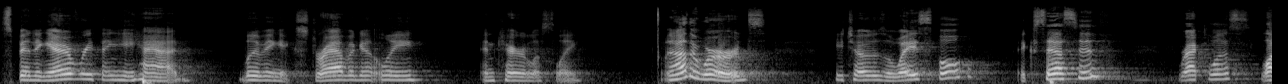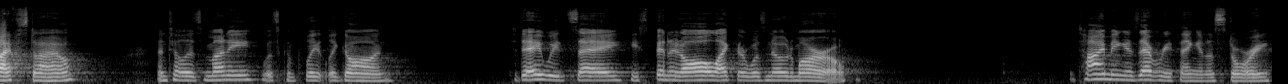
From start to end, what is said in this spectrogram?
spending everything he had, living extravagantly and carelessly. In other words, he chose a wasteful, excessive, reckless lifestyle until his money was completely gone. Today we'd say he spent it all like there was no tomorrow. The timing is everything in a story.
